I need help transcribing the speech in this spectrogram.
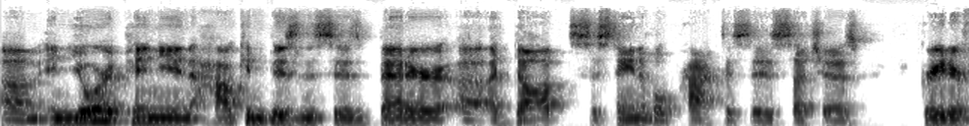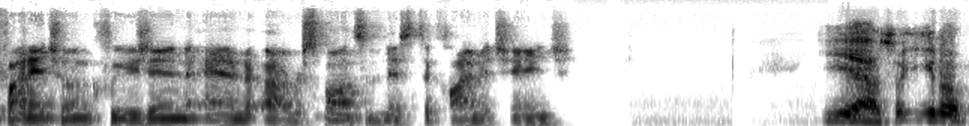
Um, in your opinion, how can businesses better uh, adopt sustainable practices such as greater financial inclusion and uh, responsiveness to climate change? Yeah, so you know,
